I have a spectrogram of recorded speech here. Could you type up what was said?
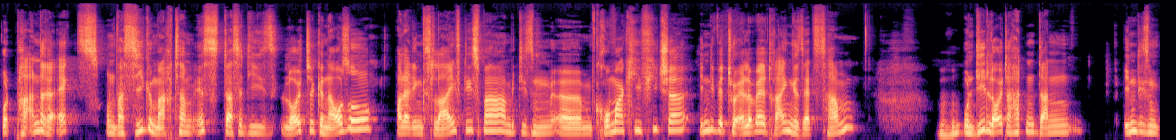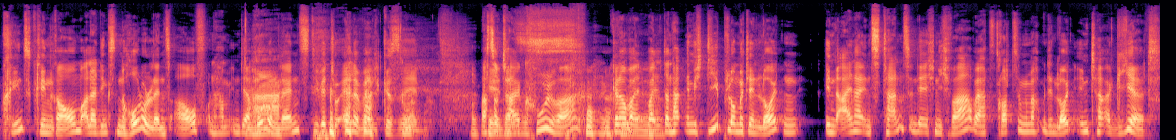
und paar andere Acts. Und was sie gemacht haben, ist, dass sie die Leute genauso, allerdings live diesmal, mit diesem ähm, Chroma-Key-Feature in die virtuelle Welt reingesetzt haben Mhm. Und die Leute hatten dann in diesem Greenscreen-Raum allerdings eine HoloLens auf und haben in der ah. HoloLens die virtuelle Welt gesehen. okay, was total cool war. genau, weil, weil dann hat nämlich Diplo mit den Leuten in einer Instanz, in der ich nicht war, aber er hat es trotzdem gemacht, mit den Leuten interagiert.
